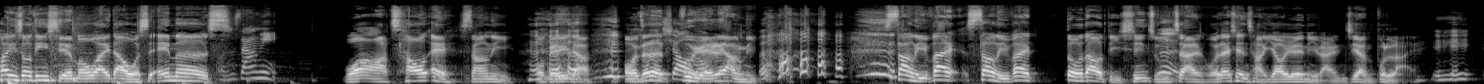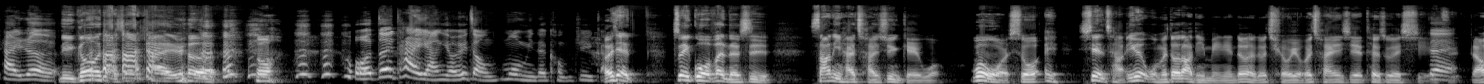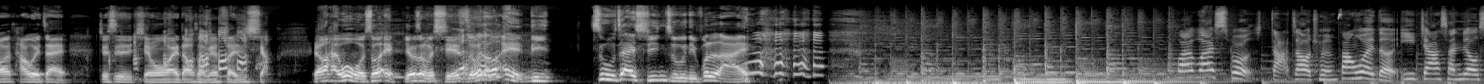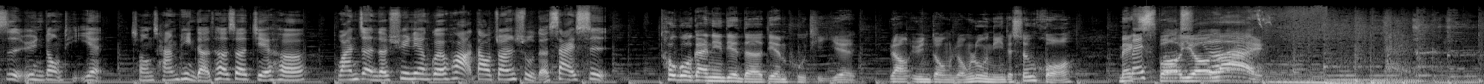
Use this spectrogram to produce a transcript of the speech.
欢迎收听邪魔歪道，我是 Amos，我是 Sunny。哇，超哎，Sunny，我跟你讲，我真的不原谅你。上礼拜上礼拜斗到底新竹站，我在现场邀约你来，你竟然不来，太热。你跟我讲说太热，我对太阳有一种莫名的恐惧感。而且最过分的是，Sunny 还传讯给我。问我说：“哎，现场，因为我们都到底每年都有很多球友会穿一些特殊的鞋子，然后他会在就是邪魔歪道上面分享，然后还问我说：‘哎，有什么鞋子？’我说：‘哎，你住在新竹，你不来。’Y Y Sports 打造全方位的一加三六四运动体验，从产品的特色结合完整的训练规划到专属的赛事，透过概念店的店铺体验。”让运动融入您的生活，Make Sport Your Life。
